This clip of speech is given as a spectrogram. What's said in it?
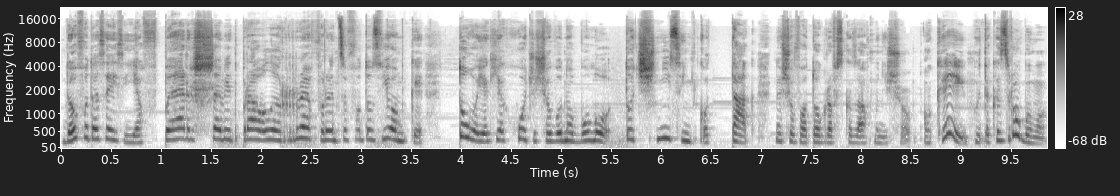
До фотосесії я вперше відправила референси фотозйомки, то, як я хочу, щоб воно було точнісінько так, на що фотограф сказав мені, що окей, ми так і зробимо.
